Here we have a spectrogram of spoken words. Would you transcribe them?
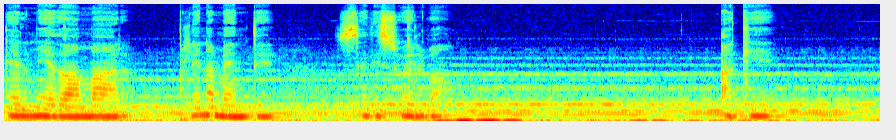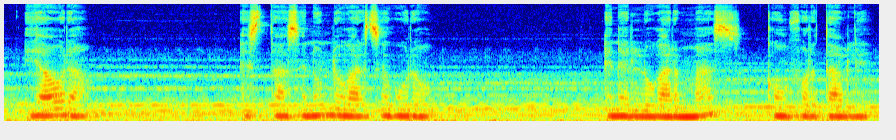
que el miedo a amar plenamente se disuelva aquí y ahora estás en un lugar seguro, en el lugar más confortable,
